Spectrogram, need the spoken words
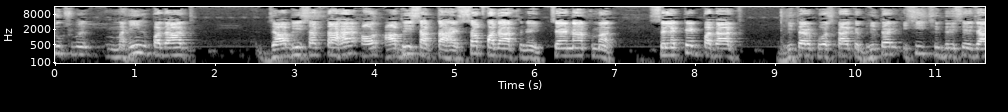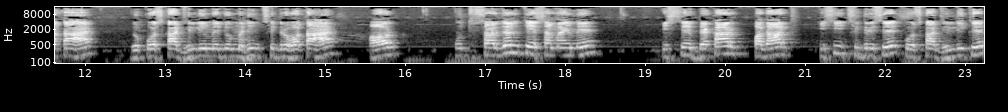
सूक्ष्म महीन पदार्थ जा भी सकता है और आ भी सकता है। सब पदार्थ नहीं, चयनात्मक सिलेक्टेड पदार्थ भीतर, कोशिका के भीतर इसी छिद्र से जाता है, जो कोशिका झिल्ली में जो महीन छिद्र होता है और उत्सर्जन के समय में इससे बेकार पदार्थ इसी छिद्र से कोशिका झिल्ली के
